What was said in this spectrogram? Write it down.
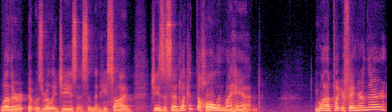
whether it was really Jesus, and then he saw him, Jesus said, Look at the hole in my hand. You want to put your finger in there?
